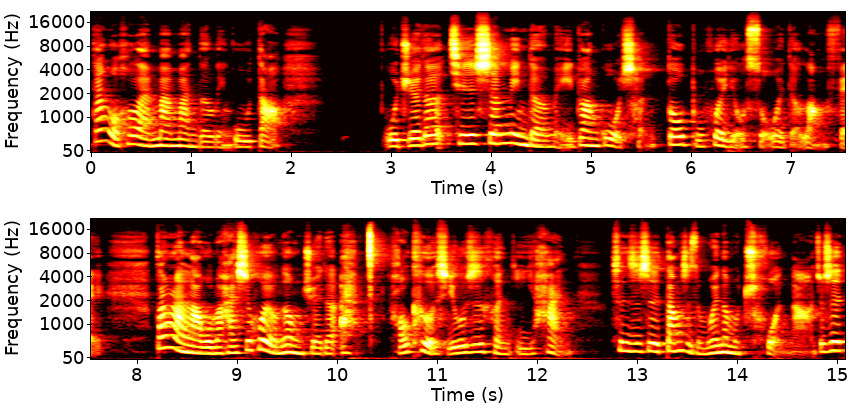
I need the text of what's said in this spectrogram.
但我后来慢慢的领悟到，我觉得其实生命的每一段过程都不会有所谓的浪费。当然啦，我们还是会有那种觉得，哎，好可惜，或是很遗憾。甚至是当时怎么会那么蠢啊？就是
